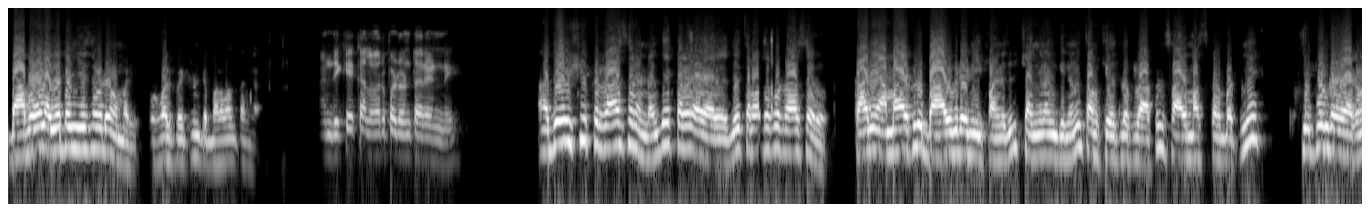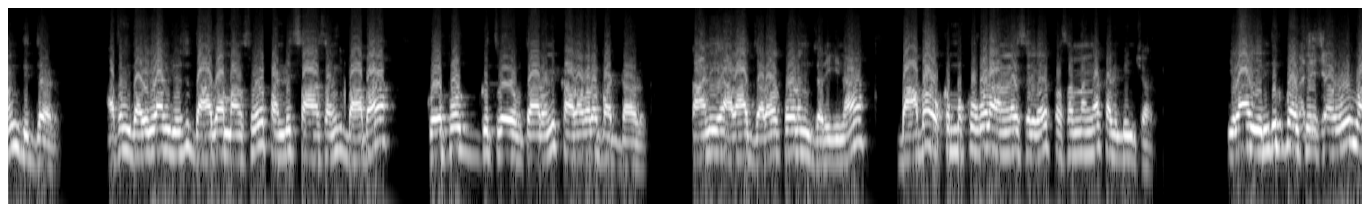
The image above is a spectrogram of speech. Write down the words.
బాబా కూడా అదే పని చేసేవాడేమో మరి ఒకవేళ పెట్టుంటే బలవంతంగా. అందుకే కలవరపడి ఉంటారండి. అదే విషయం ఇక్కడ రాశారండి. అదే అదే తర్వాత కూడా రాశారు. కానీ అమాయకుడు బాలుగుడైన ఈ పండితుడు చందనం గిన్నెను తమ చేతిలోకి లాక్కుని సాయి మస్కను పట్టుని త్రిపుండ్ర రేఖను దిద్దాడు. అతని ధైర్యాన్ని చూసి దాదా మనసులో పండిత్ సాహసానికి బాబా కోపోద్గుతారని కలవరపడ్డాడు. కానీ అలా జరగకూడదు జరిగినా బాబా ఒక్క ముక్క కూడా అనలేదు సరిగా ప్రసన్నంగా కనిపించారు ఇలా ఎందుకు పని అదే చేశావు? మా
